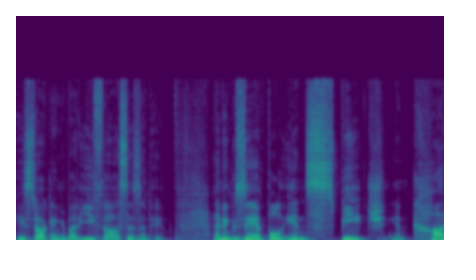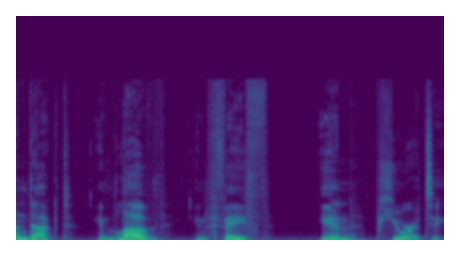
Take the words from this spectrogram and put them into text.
He's talking about ethos, isn't he? An example in speech, in conduct, in love, in faith, in purity.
